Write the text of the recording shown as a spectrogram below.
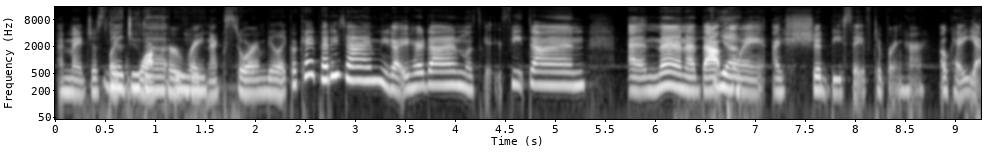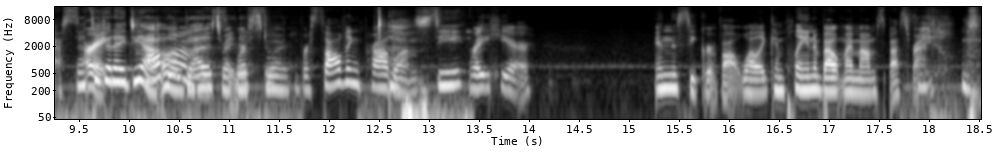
I might just like do walk that. her right Mm. next door and be like, "Okay, petty time. You got your hair done. Let's get your feet done." And then at that Yeah. point, I should be safe to bring her. Okay, yes. That's All a right. good idea. Oh, I'm glad it's right We're next door. We're solving problems See? right here in the secret vault while I complain about my mom's best friend.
